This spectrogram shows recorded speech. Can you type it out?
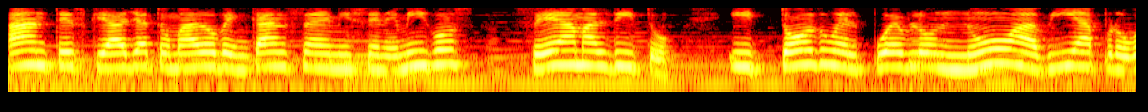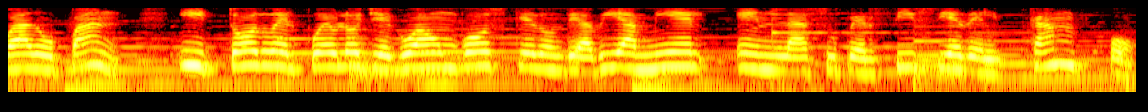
antes que haya tomado venganza de mis enemigos, sea maldito. Y todo el pueblo no había probado pan y todo el pueblo llegó a un bosque donde había miel en la superficie del campo.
